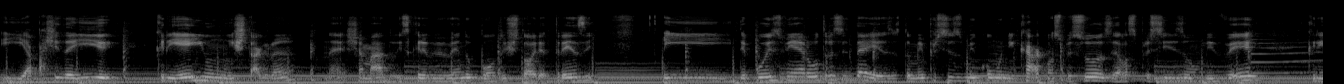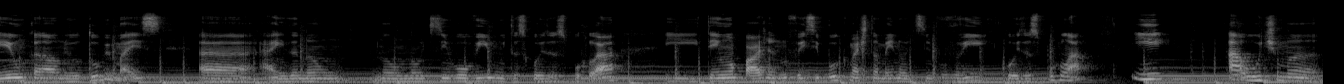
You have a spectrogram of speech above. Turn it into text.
E a partir daí criei um Instagram né, chamado escrevivendo.história13 e depois vieram outras ideias. Eu também preciso me comunicar com as pessoas, elas precisam me ver. Criei um canal no YouTube, mas uh, ainda não, não, não desenvolvi muitas coisas por lá. E tenho uma página no Facebook, mas também não desenvolvi coisas por lá. E a última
